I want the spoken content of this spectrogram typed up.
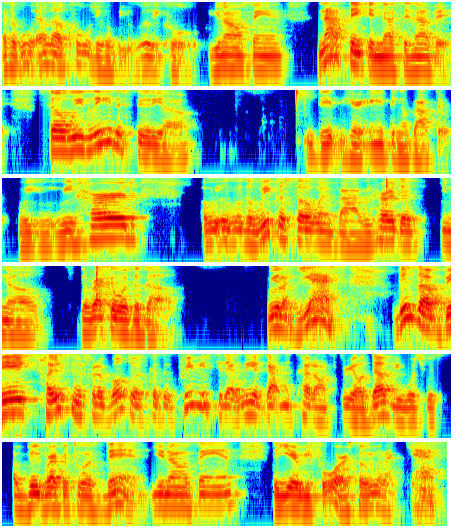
I was like, oh, LL Cool J would be really cool. You know what I'm saying? Not thinking nothing of it. So we leave the studio. Didn't hear anything about the. We we heard. It was a week or so went by. We heard that you know the record was a go. We were like, yes, this is a big placement for the both of us because previous to that, we had gotten cut on 3LW, which was a big record to us then, you know what I'm saying? The year before. So we were like, yes,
